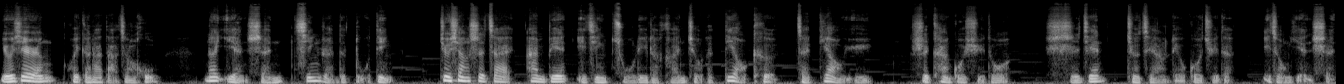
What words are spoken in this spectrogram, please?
有一些人会跟他打招呼。那眼神惊人的笃定，就像是在岸边已经伫立了很久的钓客在钓鱼，是看过许多。时间就这样流过去的一种眼神。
